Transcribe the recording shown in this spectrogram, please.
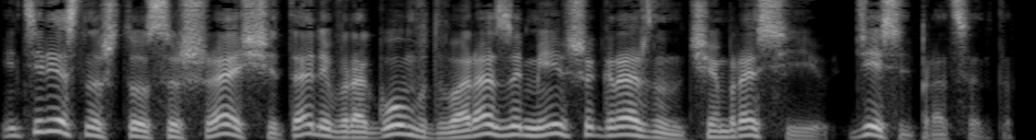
Интересно, что США считали врагом в два раза меньше граждан, чем Россию — 10%.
